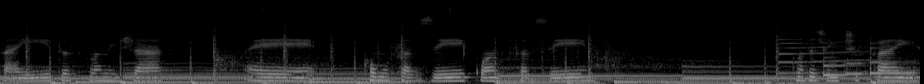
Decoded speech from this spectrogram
saídas, planejar é, como fazer, quando fazer. Quando a gente faz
